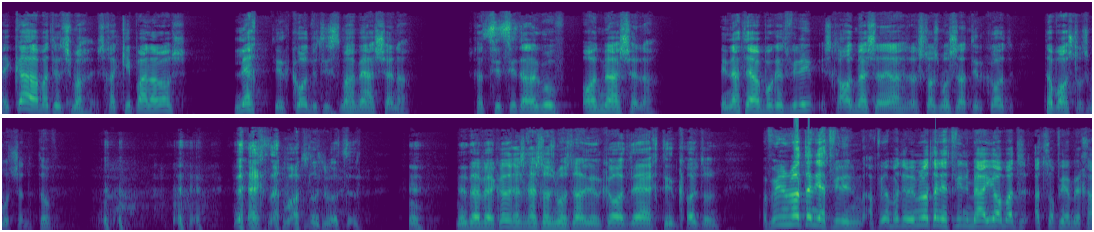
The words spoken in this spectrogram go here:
העיקר, אמרתי לו, תשמע, יש לך כיפה על הראש? לך תרקוד ותשמח מאה שנה. יש לך ציצית על הגוף? עוד מאה שנה. הנחת היום בבוקר תפילין? יש לך עוד מאה שנה, יאללה, שלוש מאות שנה תרקוד, תבוא עוד שלוש מאות שנה, טוב? לך תבוא עוד שלוש מאות שנה. נדבר, קודם כל יש לך 300 שנה לרקוד, לך, תרקוד 300. אפילו אם לא תניע תפילין, אפילו אם לא תניע תפילין מהיום עד, סוף ימיך,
